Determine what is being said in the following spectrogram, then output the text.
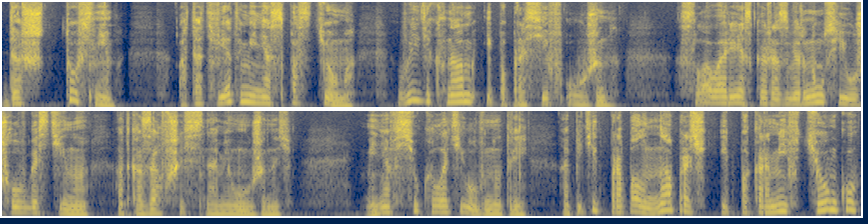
Да что? С ним? От ответа меня спас Тёма, выйдя к нам и попросив ужин. Слава резко развернулся и ушел в гостиную, отказавшись с нами ужинать. Меня всю колотил внутри. Аппетит пропал напрочь, и, покормив Тёмку,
